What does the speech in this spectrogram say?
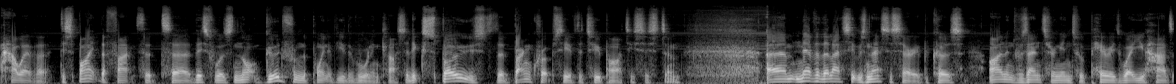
however, despite the fact that uh, this was not good from the point of view of the ruling class, it exposed the bankruptcy of the two party system. Um, nevertheless, it was necessary because Ireland was entering into a period where you had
